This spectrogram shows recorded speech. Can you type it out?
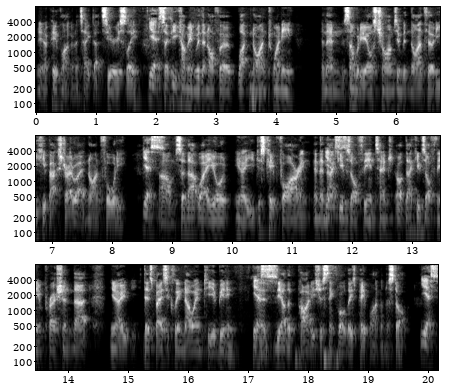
you know, people aren't going to take that seriously. Yes. So if you come in with an offer like 920 and then somebody else chimes in with 930, you hit back straight away at 940. Yes. Um, so that way you're, you know, you just keep firing and then Yes. that gives off the intention, oh, that gives off the impression that, you know, there's basically no end to your bidding. Yes. Know, the other parties just think, well, these people aren't going to stop. yes.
